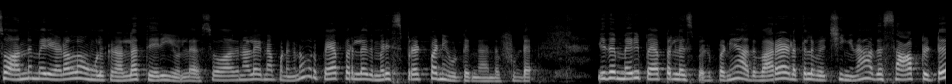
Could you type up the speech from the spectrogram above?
ஸோ அந்தமாரி இடம்லாம் உங்களுக்கு நல்லா தெரியும்ல. ஸோ அதனால் என்ன பண்ணுங்கன்னா ஒரு பேப்பரில் இதுமாரி ஸ்ப்ரெட் பண்ணி விட்டுங்க அந்த ஃபுட்டை இதேமாரி பேப்பரில் ஸ்ப்ரெட் பண்ணி அது வர இடத்துல வச்சிங்கன்னா அதை சாப்பிட்டுட்டு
